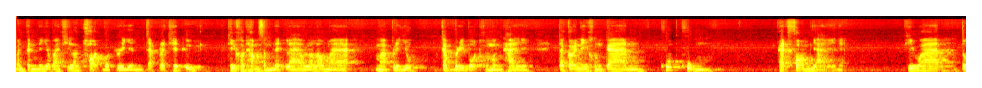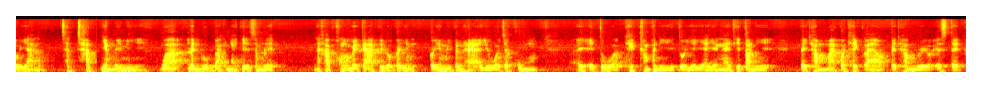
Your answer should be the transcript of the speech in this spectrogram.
มันเป็นนโยบายที่เราถอดบทเรียนจากประเทศอื่น ที่เขาทำสำเร็จแล้วแล้วเรามามาประยุกต์กับบริบทของเมืองไทย แต่กรณีของการควบคุมแพลตฟอร์มใหญ่เนี่ยพี่ว่าตัวอย่างชัด ๆ ยังไม่มีว่าเป็นรูปแบบไหนที่สำเร็จนะครับของอเมริกาพี่ว่าก็ยังก็ยังมีปัญหาอยู่ว่าจะคุมไอ้ตัว tech company ตัวใหญ่ ๆ ยังไง ที่ตอนนี้ ไปทำมากกว่า tech แล้ว ไปทำ real estate ไป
